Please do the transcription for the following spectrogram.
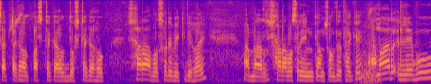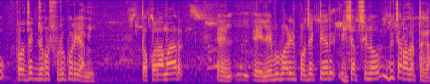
চার টাকা হোক, পাঁচ টাকা হোক, দশ টাকা হোক, সারা বছরে বিক্রি হয়। আপনার সারা বছরে ইনকাম চলতে থাকে। আমার লেবু প্রজেক্ট যখন শুরু করি আমি, তখন আমার এই লেবু বাড়ির প্রজেক্টের হিসাব ছিল দুই চার হাজার টাকা।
